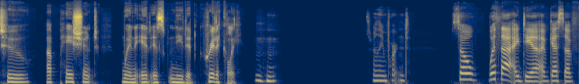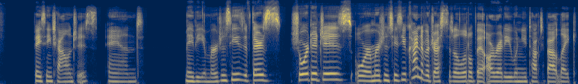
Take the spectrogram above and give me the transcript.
to a patient when it is needed critically. Mm-hmm. It's really important. So, with that idea, I guess, of facing challenges and maybe emergencies, if there's shortages or emergencies, you kind of addressed it a little bit already when you talked about like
